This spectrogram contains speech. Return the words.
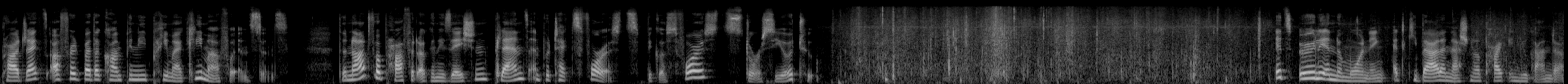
Projects offered by the company Prima Klima, for instance. The not for profit organization plants and protects forests because forests store CO2. It's early in the morning at Kibale National Park in Uganda,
